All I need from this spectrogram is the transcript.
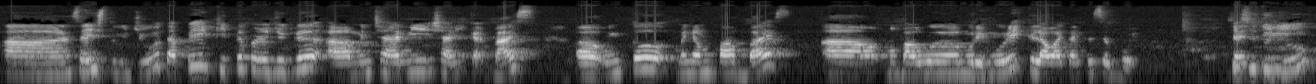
Uh, saya setuju tapi kita perlu juga uh, mencari syarikat bas uh, untuk menempah bas uh, membawa murid-murid ke lawatan tersebut. Saya setuju.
